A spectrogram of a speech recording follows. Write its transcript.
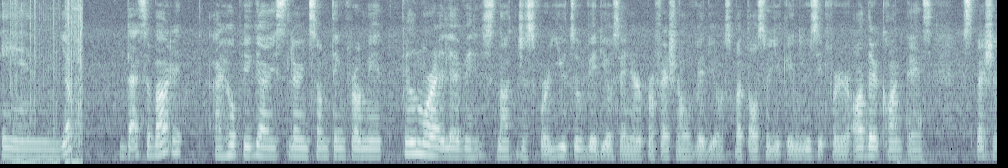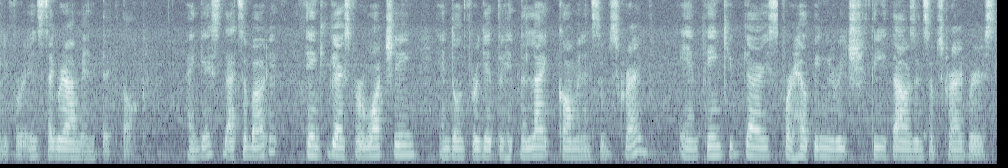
And yep, that's about it. I hope you guys learned something from it. Filmora 11 is not just for YouTube videos and your professional videos, but also you can use it for your other contents, especially for Instagram and TikTok. I guess that's about it. Thank you guys for watching, and don't forget to hit the like, comment, and subscribe. And thank you guys for helping me reach 3,000 subscribers.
